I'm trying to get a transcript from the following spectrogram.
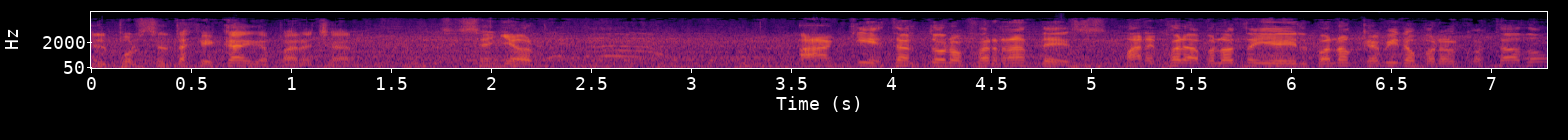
el porcentaje caiga para Char. Sí, señor. Aquí está el toro Fernández. Manejó la pelota y el balón que vino por el costado.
